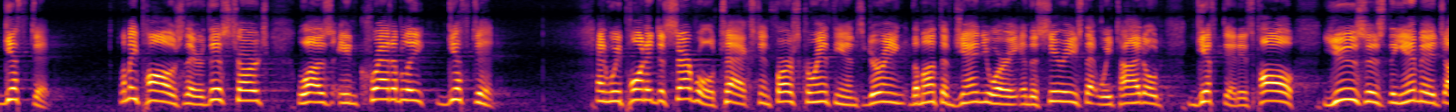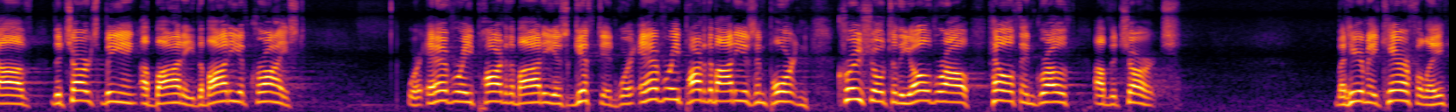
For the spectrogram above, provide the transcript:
gifted. Let me pause there. This church was incredibly gifted. And we pointed to several texts in 1 Corinthians during the month of January in the series that we titled Gifted, as Paul uses the image of the church being a body, the body of Christ, where every part of the body is gifted, where every part of the body is important, crucial to the overall health and growth of the church. But hear me carefully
